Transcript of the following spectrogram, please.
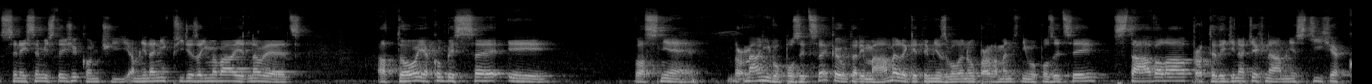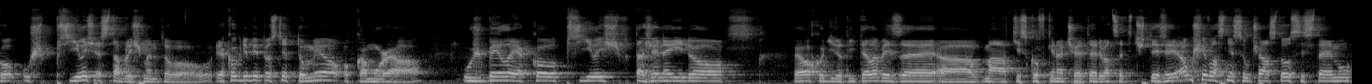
si nejsem jistý, že končí a mně na nich přijde zajímavá jedna věc a to, jako by se i vlastně normální opozice, kterou tady máme, legitimně zvolenou parlamentní opozici, stávala pro ty lidi na těch náměstích jako už příliš establishmentovou, jako kdyby prostě Tomio Okamura už byl jako příliš vtažený do Jo, chodí do té televize a má tiskovky na ČT24 a už je vlastně součást toho systému.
